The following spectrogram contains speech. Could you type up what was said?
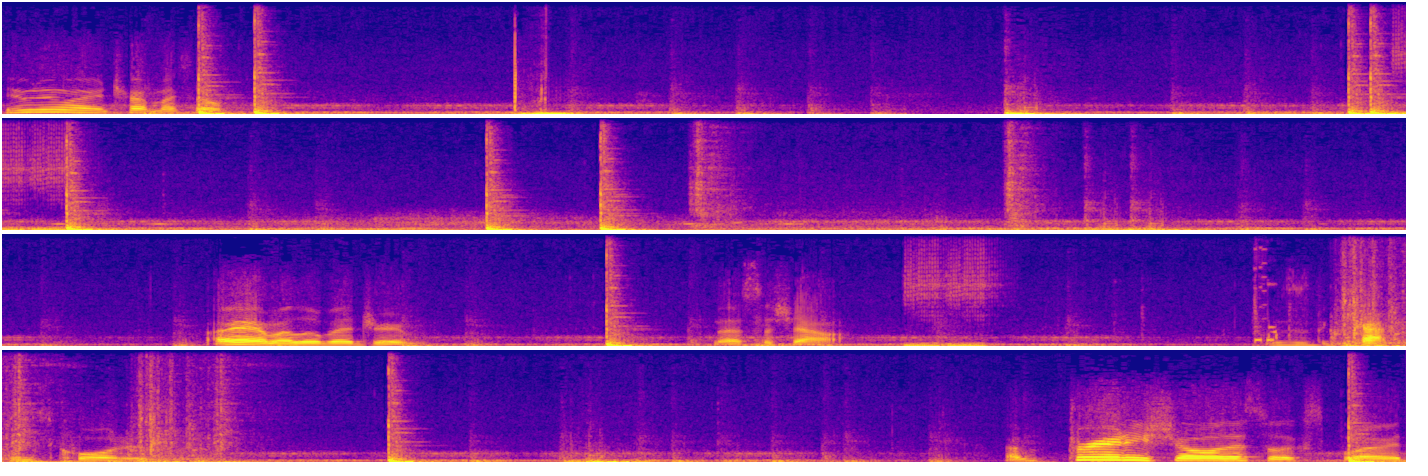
Who knew I trapped myself? Bedroom. That's the shower. This is the captain's quarters. I'm pretty sure this will explode.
